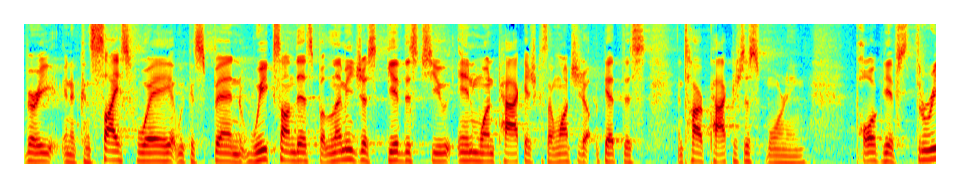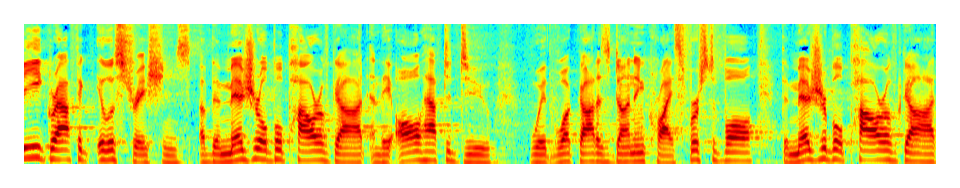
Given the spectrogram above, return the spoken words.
very in a concise way. We could spend weeks on this, but let me just give this to you in one package because I want you to get this entire package this morning. Paul gives three graphic illustrations of the measurable power of God, and they all have to do with what God has done in Christ. First of all, the measurable power of God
